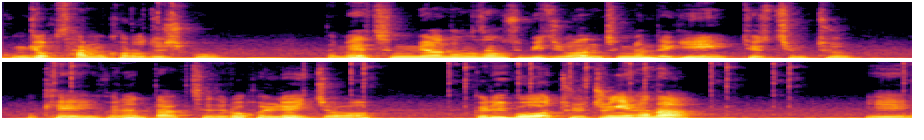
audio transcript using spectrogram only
공격 3 걸어두시고 그 다음에 측면 항상 수비 지원 측면 대기 뒤에서 침투 오케이 이거는 딱 제대로 걸려 있죠. 그리고 둘 중에 하나 이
